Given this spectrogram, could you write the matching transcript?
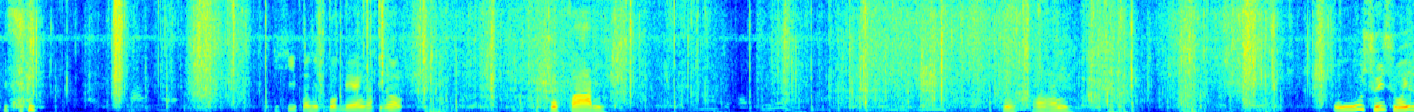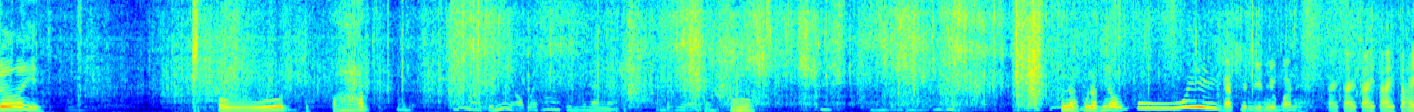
พี่สีพี่สีพ่อเห็ดปวกแดงครับพี่น้องปวกฟานปวกฟานอู้สวยๆเลยปูด ปาดนี่นาจะนี่ออกไปทางถึงนี่นั่นน่ะเยอะเลยโอ้พุ่นน่ะพุ่นน่ะพี่น้องอุ้ยงัดเป็นดินอยู่บ่เนี่ยตายตายตายตายตาย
